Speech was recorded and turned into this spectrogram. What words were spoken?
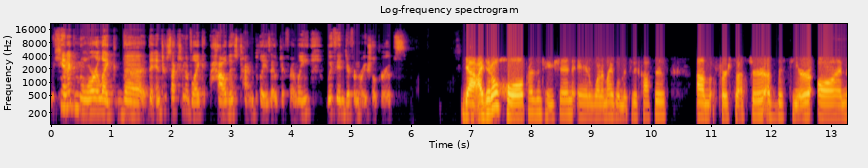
We can't ignore like the the intersection of like how this trend plays out differently within different racial groups. Yeah i did a whole presentation in one of my women's studies classes um, first semester of this year on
